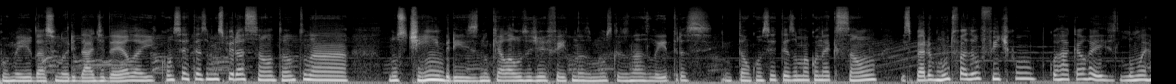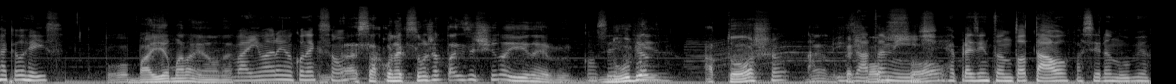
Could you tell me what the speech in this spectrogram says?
por meio da sonoridade dela e com certeza uma inspiração tanto na nos timbres, no que ela usa de efeito nas músicas, nas letras. Então, com certeza uma conexão. Espero muito fazer um feat com, com Raquel Reis, Luma e Raquel Reis. Pô, Bahia Maranhão, né? Bahia Maranhão, conexão. Essa conexão já está existindo aí, né? Com certeza. Núbia, a tocha, né? No Exatamente. Representando total, parceira Núbia.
